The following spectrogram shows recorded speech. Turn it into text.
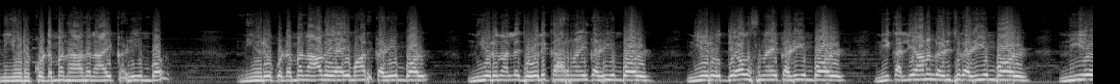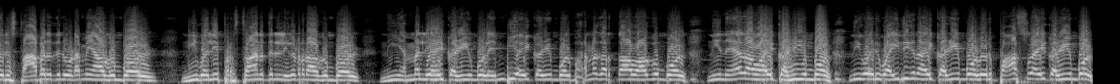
നീ ഒരു കുടുംബനാഥനായി കഴിയുമ്പോൾ നീ ഒരു കുടുംബനാഥയായി മാറി കഴിയുമ്പോൾ നീ ഒരു നല്ല ജോലിക്കാരനായി കഴിയുമ്പോൾ നീ ഒരു ഉദ്യോഗസ്ഥനായി കഴിയുമ്പോൾ നീ കല്യാണം കഴിച്ചു കഴിയുമ്പോൾ നീ ഒരു സ്ഥാപനത്തിന്റെ ഉടമയാകുമ്പോൾ നീ വലിയ പ്രസ്ഥാനത്തിന്റെ ലീഡറാകുമ്പോൾ നീ എം എൽ എ ആയി കഴിയുമ്പോൾ എം പി ആയി കഴിയുമ്പോൾ ഭരണകർത്താവാകുമ്പോൾ നീ നേതാവായി കഴിയുമ്പോൾ നീ ഒരു വൈദികനായി കഴിയുമ്പോൾ ഒരു പാസ്റ്ററായി കഴിയുമ്പോൾ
